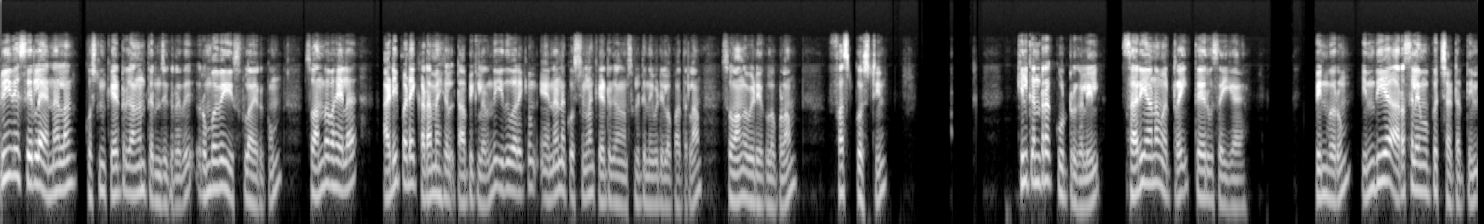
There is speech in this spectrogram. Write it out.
ப்ரீவியஸ் இயரில் என்னெல்லாம் கொஸ்டின் கேட்டிருக்காங்கன்னு தெரிஞ்சுக்கிறது ரொம்பவே யூஸ்ஃபுல்லாக இருக்கும். ஸோ அந்த வகையில் அடிப்படை கடமைகள் டாபிக்ல இருந்து இதுவரைக்கும் என்னென்ன கொஸ்டின்லாம் கேட்டிருக்காங்கன்னு சொல்லிட்டு இந்த வீடியோவில் பார்த்துக்கலாம் ஸோ வாங்க வீடியோக்குள்ளே போகலாம் ஃபர்ஸ்ட் கொஸ்டின் கீழ்கன்ற கூற்றுகளில் சரியானவற்றை தேர்வு செய்க. பின்வரும் இந்திய அரசியலமைப்பு சட்டத்தின்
